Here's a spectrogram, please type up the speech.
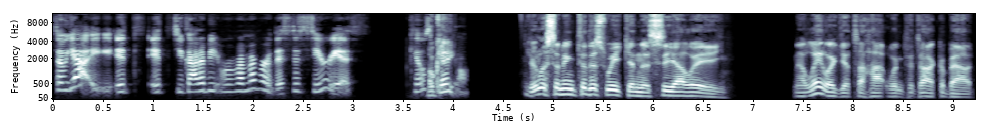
So yeah, it's it's you got to be remember this is serious. Kills Okay. people. You're listening to This Week in the CLE. Now, Leila gets a hot one to talk about.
